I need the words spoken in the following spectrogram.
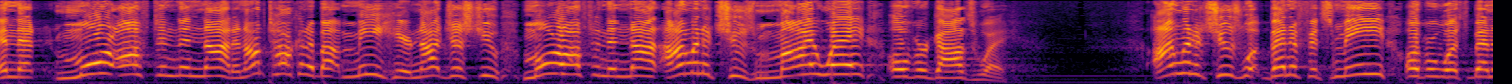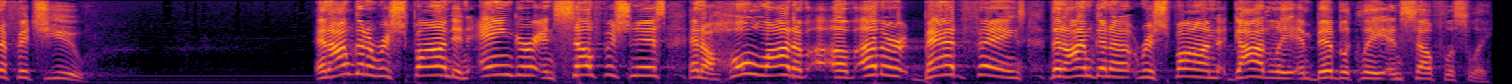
And that more often than not, and I'm talking about me here, not just you, more often than not, I'm going to choose my way over God's way. I'm going to choose what benefits me over what benefits you. And I'm going to respond in anger and selfishness and a whole lot of, of other bad things, then I'm going to respond godly and biblically and selflessly.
